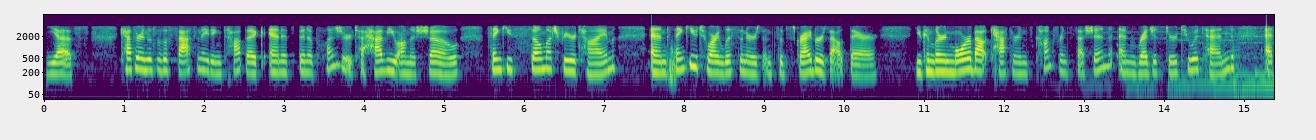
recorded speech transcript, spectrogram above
Yes. Catherine, this is a fascinating topic, and it's been a pleasure to have you on the show. Thank you so much for your time, and thank you to our listeners and subscribers out there. You can learn more about Catherine's conference session and register to attend at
